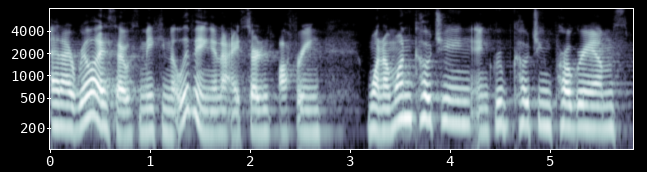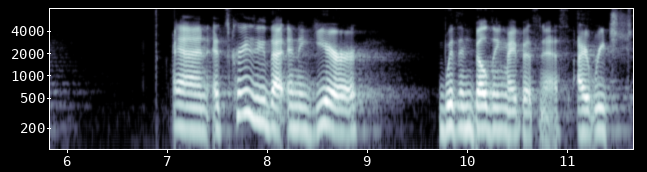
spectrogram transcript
and I realized I was making a living, and I started offering one-on-one coaching and group coaching programs. And it's crazy that in a year, within building my business, I reached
